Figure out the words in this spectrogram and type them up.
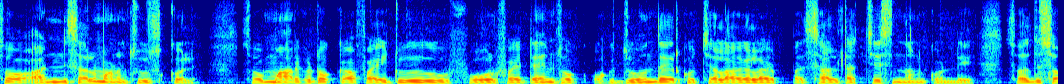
సో అన్నిసార్లు మనం చూసుకోవాలి. సో మార్కెట్ ఒక five to four five times ఒక జోన్ దగ్గరకు వచ్చి అలాగ పదిసార్లు టచ్ చేసింది అనుకోండి. సో అది సో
